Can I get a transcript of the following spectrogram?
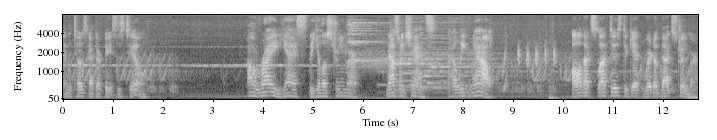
and the toads got their faces too. Alright, yes, the yellow streamer. Now's my chance. Gotta leave now. All that's left is to get rid of that streamer.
